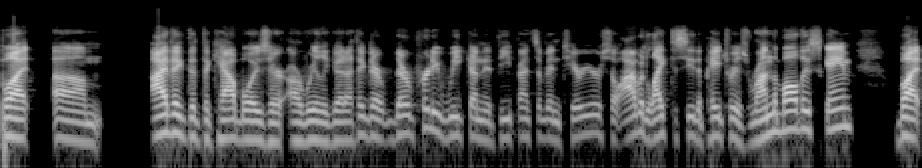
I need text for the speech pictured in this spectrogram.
But um, I think that the Cowboys are, are really good. I think they're they're pretty weak on the defensive interior, so I would like to see the Patriots run the ball this game, but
